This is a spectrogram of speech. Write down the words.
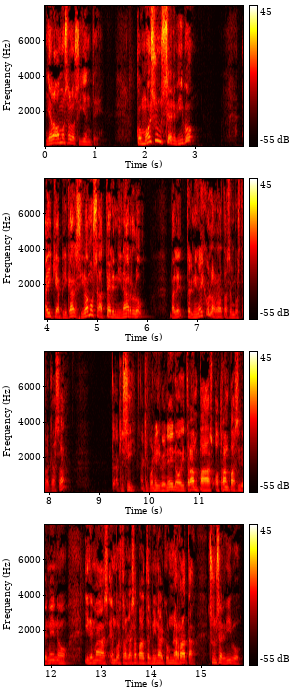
Y ahora vamos a lo siguiente. Como es un ser vivo, hay que aplicar, si vamos a terminarlo, ¿vale? ¿Termináis con las ratas en vuestra casa? Aquí sí, hay que poner veneno y trampas, o trampas y veneno y demás en vuestra casa para terminar con una rata. Es un ser vivo.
